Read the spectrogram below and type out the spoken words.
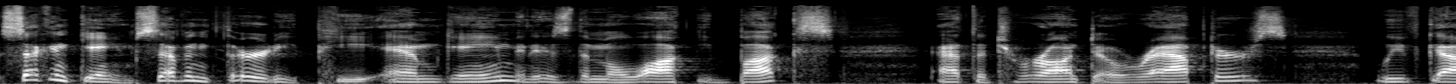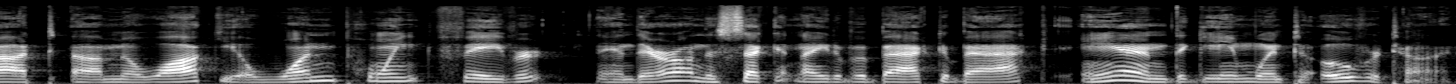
second game, 7:30 p.m. game. It is the Milwaukee Bucks at the Toronto Raptors. We've got uh, Milwaukee, a one point favorite, and they're on the second night of a back to back, and the game went to overtime.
